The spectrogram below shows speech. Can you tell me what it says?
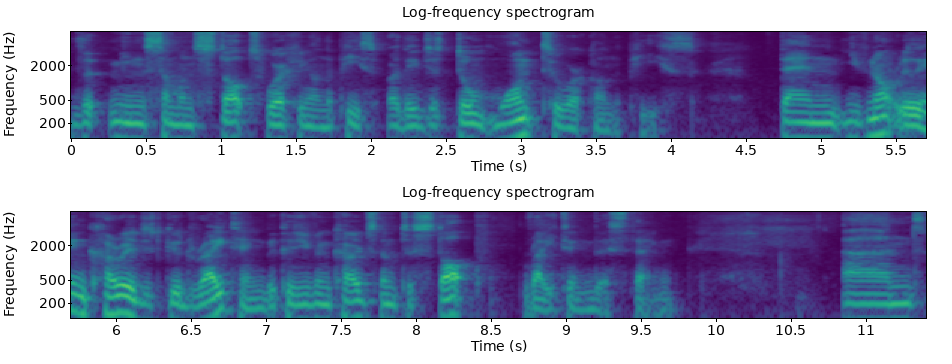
that means someone stops working on the piece or they just don't want to work on the piece, then you've not really encouraged good writing because you've encouraged them to stop writing this thing. And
